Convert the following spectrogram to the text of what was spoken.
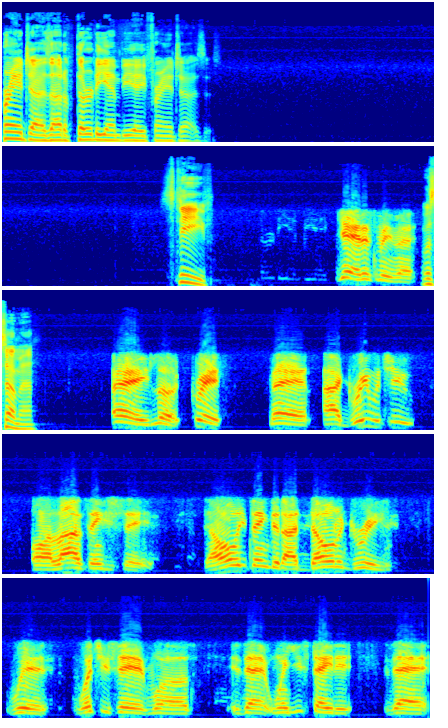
franchise out of 30 NBA franchises. Steve. Yeah, that's me, man. What's up, man? Hey, look, Chris, man, I agree with you on a lot of things you said. The only thing that I don't agree with what you said was is that when you stated that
